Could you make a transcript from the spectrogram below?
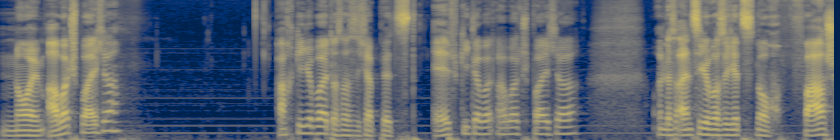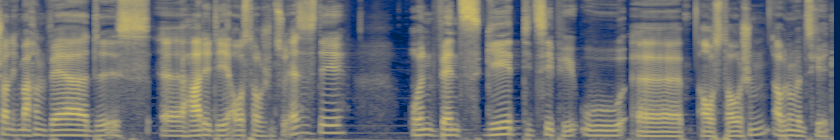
neuem Arbeitsspeicher. 8 GB, das heißt, ich habe jetzt 11 GB Arbeitsspeicher. Und das Einzige, was ich jetzt noch wahrscheinlich machen werde, ist äh, HDD austauschen zu SSD. Und wenn es geht, die CPU äh, austauschen. Aber nur wenn es geht.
